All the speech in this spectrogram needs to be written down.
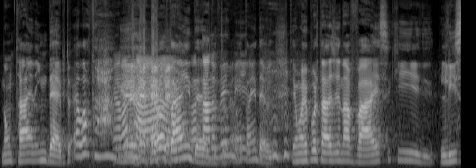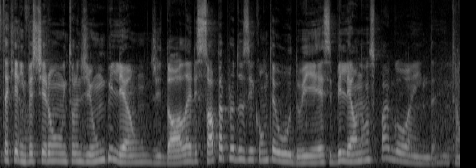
não tá em débito. Ela tá. Ela tá, ela tá em ela débito. tá no ela vermelho. tá em débito. Tem uma reportagem na Vice que lista que eles investiram em torno de um bilhão de dólares só para produzir conteúdo e esse bilhão não se pagou ainda. Então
